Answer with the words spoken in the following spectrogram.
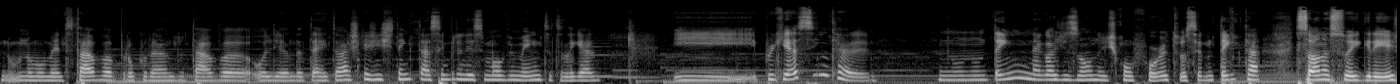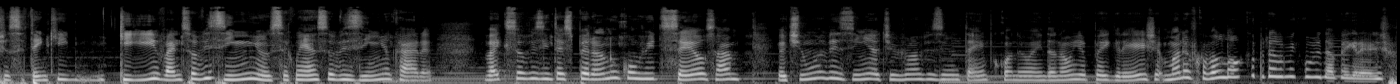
no, no momento estava procurando, estava olhando a terra. Então acho que a gente tem que estar tá sempre nesse movimento, tá ligado? E porque é assim, cara, não, não tem negócio de zona de conforto. Você não tem que estar tá só na sua igreja. Você tem que, que ir, vai no seu vizinho. Você conhece seu vizinho, cara. Vai que seu vizinho tá esperando um convite seu, sabe? Eu tinha uma vizinha, eu tive uma vizinha um tempo, quando eu ainda não ia pra igreja. Mano, eu ficava louca pra ela me convidar pra igreja.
